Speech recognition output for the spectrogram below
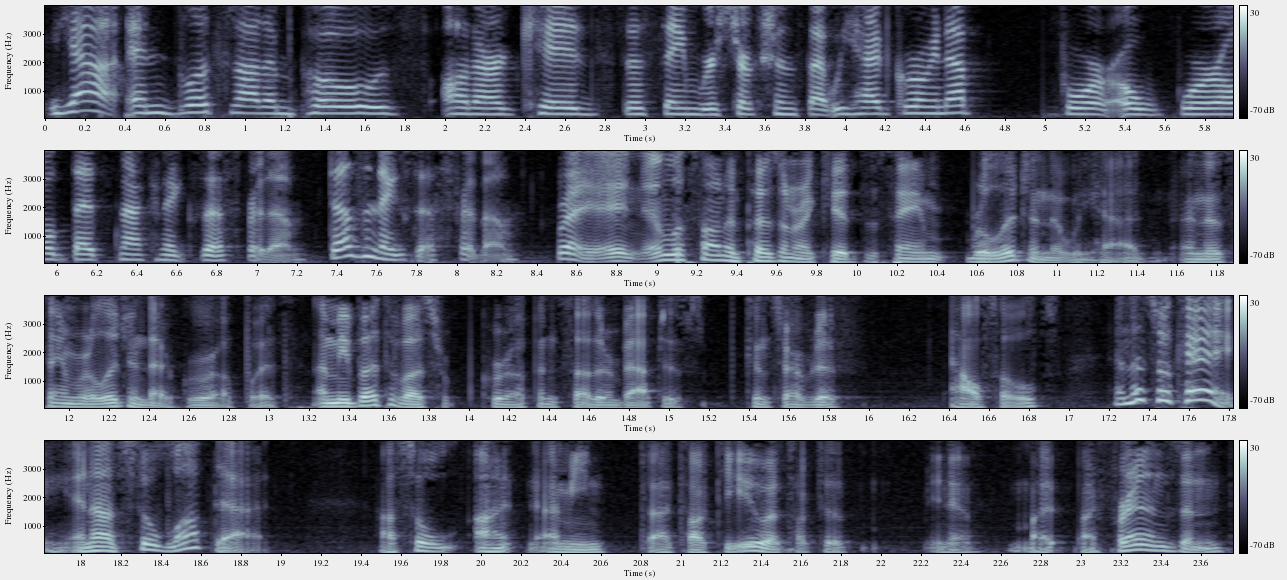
Yeah, and let's not impose on our kids the same restrictions that we had growing up for a world that's not going to exist for them, doesn't exist for them. Right, and, and, let's not impose on our kids the same religion that we had and the same religion that we grew up with. I mean, both of us grew up in Southern Baptist conservative households, and that's okay. And I still love that. I I, I mean, I talk to you, I talk to, you know, my, my friends, and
